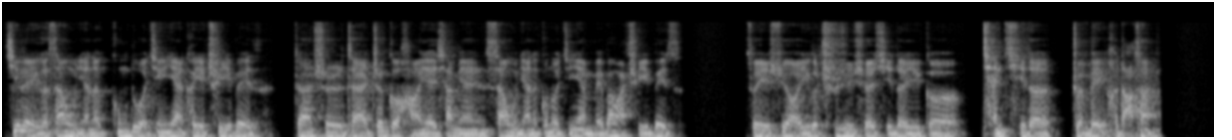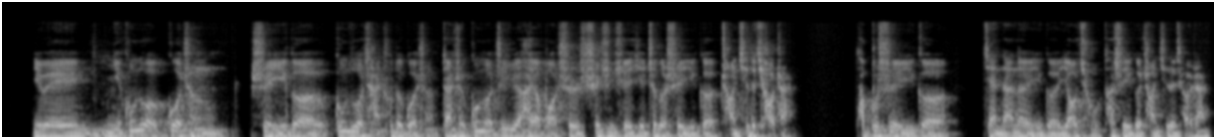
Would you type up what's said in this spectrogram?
积累个三五年的工作经验可以吃一辈子。但是在这个行业下面，三五年的工作经验没办法吃一辈子，所以需要一个持续学习的一个前期的准备和打算。因为你工作过程是一个工作产出的过程，但是工作之余还要保持持续学习，这个是一个长期的挑战。它不是一个简单的一个要求，它是一个长期的挑战。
